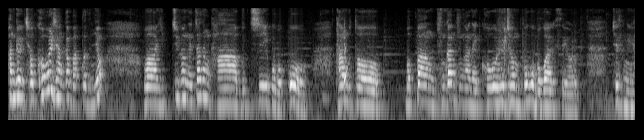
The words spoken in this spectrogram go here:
방금 저 거울 잠깐 봤거든요? 와, 입 주변에 짜장 다 묻히고 먹고 다음부터 먹방 중간중간에 거울 좀 보고 먹어야겠어요, 여러분. 죄송해요.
